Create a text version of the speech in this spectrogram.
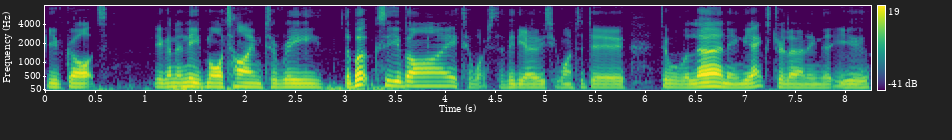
you've got, you're going to need more time to read the books that you buy, to watch the videos you want to do, do all the learning, the extra learning that you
